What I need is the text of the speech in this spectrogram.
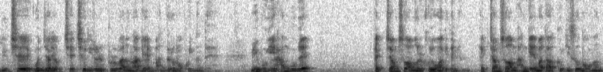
일체 원자력 재처리를 불가능하게 만들어 놓고 있는데 미국이 한국에 핵잠수함을 허용하게 되면 핵잠 수함 한 개마다 거기서 나오는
